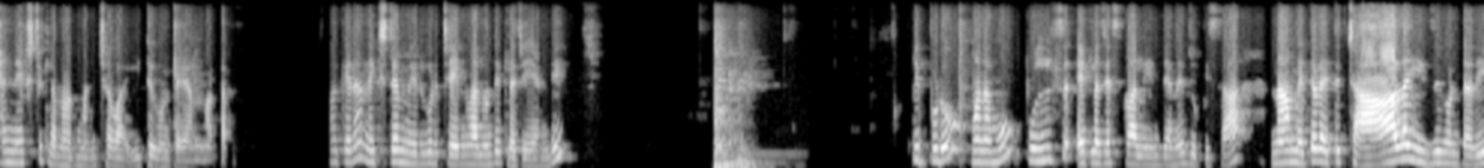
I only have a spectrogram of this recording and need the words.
అండ్ నెక్స్ట్ ఇట్లా మనకు మంచిగా వైట్గా ఉంటాయి అన్నమాట. ఓకేనా నెక్స్ట్ టైం మీరు కూడా చేయని వాళ్ళు ఉంటే ఇట్లా చేయండి. ఇప్పుడు మనము పుల్స్ ఎట్లా చేసుకోవాలి ఏంటి అనేది చూపిస్తా. నా మెథడ్ అయితే చాలా ఈజీగా ఉంటది.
